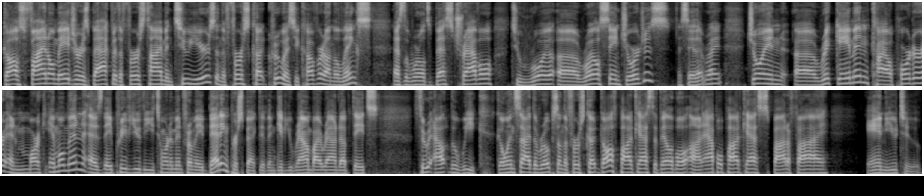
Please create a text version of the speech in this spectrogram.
Golf's final major is back for the first time in two years, and the First Cut crew has you covered on the links as the world's best travel to Royal uh, Royal St. George's. Did I say that right? Join uh, Rick Gehman, Kyle Porter, and Mark Immelman as they preview the tournament from a betting perspective and give you round by round updates throughout the week. Go inside the ropes on the First Cut Golf podcast, available on Apple Podcasts, Spotify, and YouTube.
